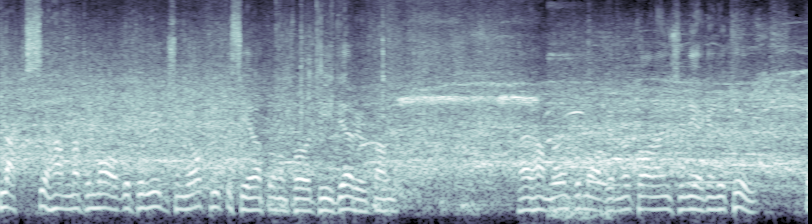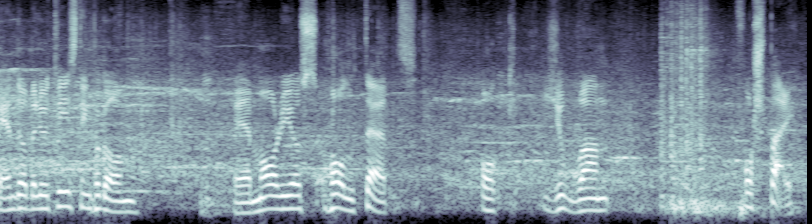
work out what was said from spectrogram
flaxig, hamnar på mage och på rygg som jag kritiserat honom för tidigare. Utan här hamnar han på magen och tar han sin egen retur. Det är en dubbelutvisning på gång. Eh, Marius Holtet och Johan Forsberg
